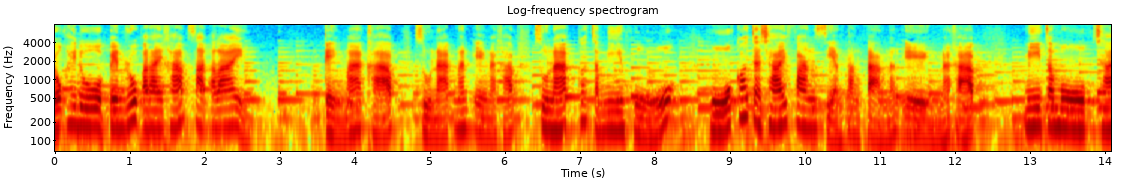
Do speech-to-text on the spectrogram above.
ยกให้ดูเป็นรูปอะไรครับ สัตว์อะไร เก่งมากครับ สุนัขนั่นเองนะครับ สุนัขก็จะมีหู หูก็จะใช้ฟังเสียงต่างๆ นั่นเองนะครับ มีจมูกใช้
